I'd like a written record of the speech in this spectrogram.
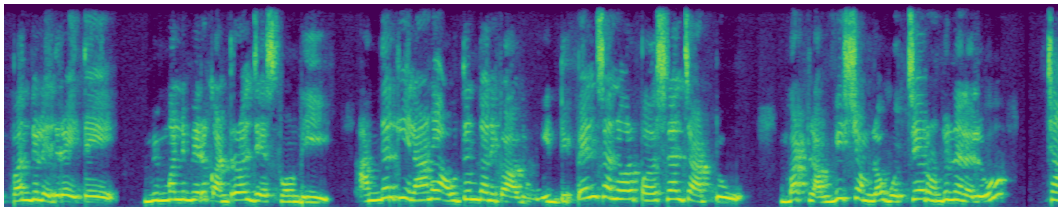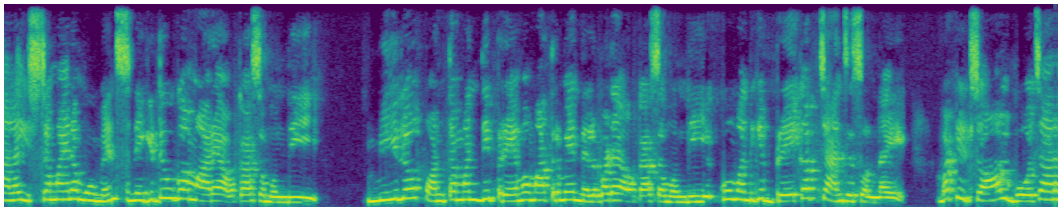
ఇబ్బందులు ఎదురైతే మిమ్మల్ని మీరు కంట్రోల్ చేసుకోండి. అందరికి ఇలానే అవుతుందని కాదు. It depends on your personal chart but love విషయంలో వచ్చే రెండు నెలలు చాలా ఇష్టమైన మూమెంట్స్ నెగిటివ్గా మారే అవకాశం ఉంది. మీలో కొంతమంది ప్రేమ మాత్రమే నిలబడే అవకాశం ఉంది. ఎక్కువ మందికి బ్రేకప్ ఛాన్సెస్ ఉన్నాయి. బట్ ఇట్స్ ఆల్ గోచార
